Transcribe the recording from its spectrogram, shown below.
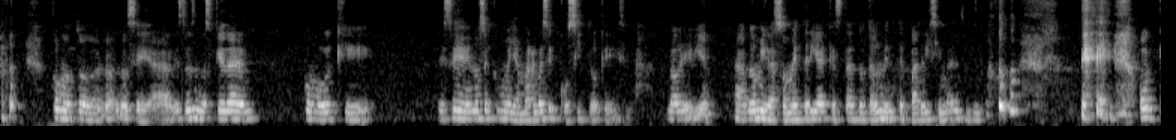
como todo, ¿no? No sé, a veces nos quedan como que ese, no sé cómo llamarlo, ese cosito que dices, ah, lo haré bien. Ah, veo mi gasometría que está totalmente padrísima. ok,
